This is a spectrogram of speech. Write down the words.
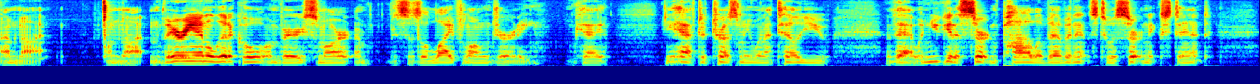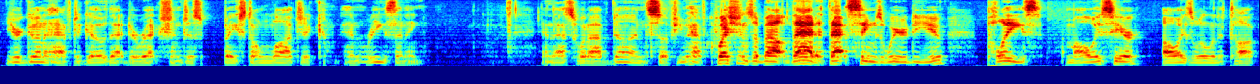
I'm not. I'm not. I'm very analytical. I'm very smart. I'm, this is a lifelong journey. Okay? You have to trust me when I tell you that when you get a certain pile of evidence to a certain extent, you're going to have to go that direction just based on logic and reasoning. And that's what I've done. So if you have questions about that, if that seems weird to you, please, I'm always here, always willing to talk.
